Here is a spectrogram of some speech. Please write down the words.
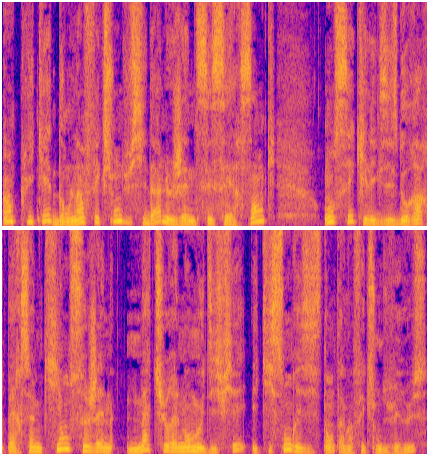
impliqué dans l'infection du sida, le gène CCR5. On sait qu'il existe de rares personnes qui ont ce gène naturellement modifié et qui sont résistantes à l'infection du virus.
